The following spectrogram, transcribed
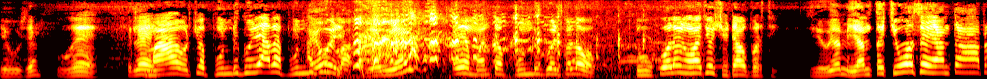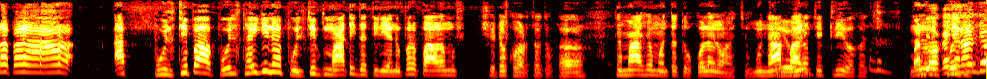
એવું છે? ઓએ એટલે મારા ઓળખ્યો ભૂંડ આવે ભૂંડ એવું એમ? એ મન તો ભૂંડ પેલો ધોકો લઈને વાંચ્યો છેટા ઉપરથી. એવું એમ? એમ તો ચેવો છે? એમ તો આપડા પા આ પુલથી પા પુલ થઈ ગઈ ને પુલથી માટી જતી રહી એના ઉપર પાળો હું છેટો ખોરતો હતો. હા. કે માં છે મને તો ધોકો લઈને વાંચ્યો. હું ના પાડી? કેટલી વખત. મને લોકેશન આલજો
